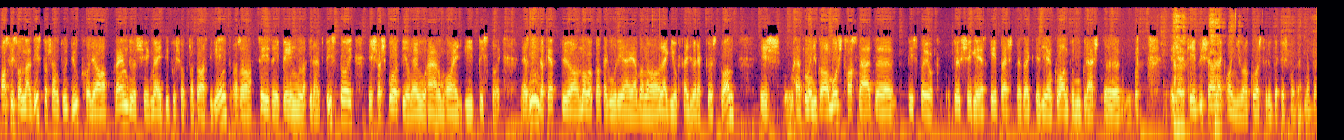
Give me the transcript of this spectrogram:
azt viszont már biztosan tudjuk, hogy a rendőrség mely típusokra tart igényt, az a CZP-09 pisztoly és a Scorpion EU3A1 gép pisztoly. Ez mind a kettő a maga kategóriájában a legjobb fegyverek közt van, és hát mondjuk a most használt pisztolyok többségéhez képest ezek egy ilyen kvantumugrást képviselnek, annyival korszerűbbek és modernebbek.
